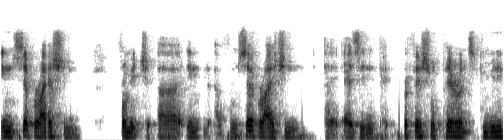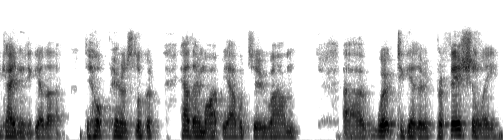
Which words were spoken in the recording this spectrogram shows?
in separation from each uh, in uh, from separation, uh, as in p- professional parents communicating together to help parents look at how they might be able to um, uh, work together professionally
